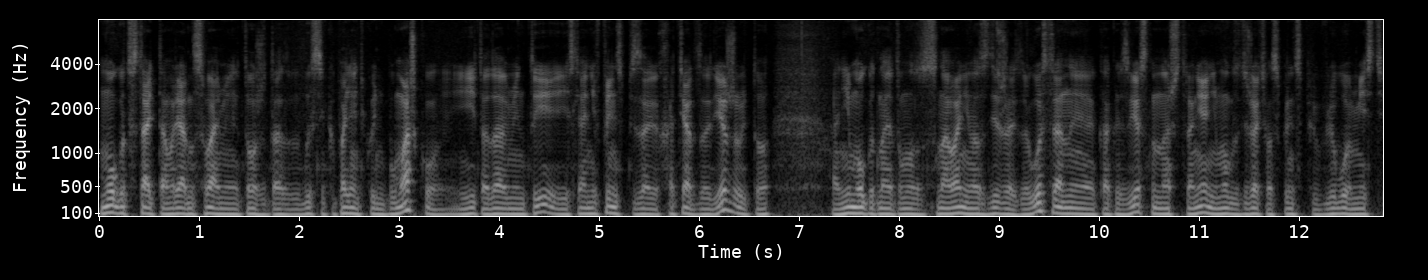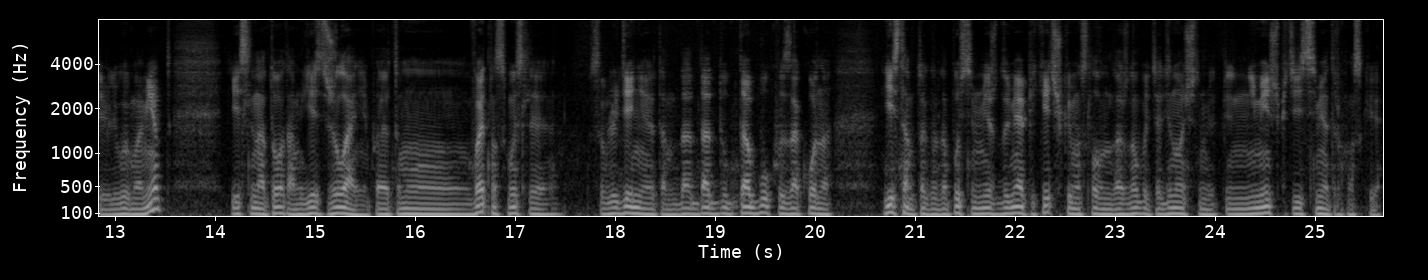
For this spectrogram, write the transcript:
Могут встать там рядом с вами тоже, да, быстренько поднять какую-нибудь бумажку, и тогда менты, если они, в принципе, за, хотят задерживать, то они могут на этом основании вас задержать. С другой стороны, как известно, в нашей стране они могут задержать вас, в принципе, в любом месте, в любой момент, если на то там есть желание. Поэтому в этом смысле соблюдение там до, до, до буквы закона есть там, допустим, между двумя пикетчиками, условно, должно быть одиночными, не меньше 50 метров в Москве.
